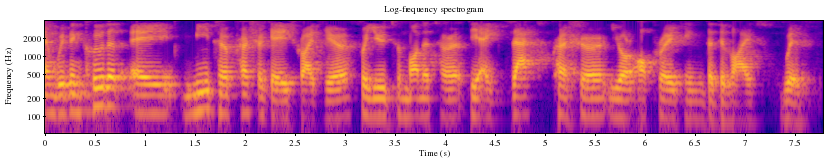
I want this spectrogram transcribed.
And we've included a meter pressure gauge right here for you to monitor the exact pressure you're operating the device with.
